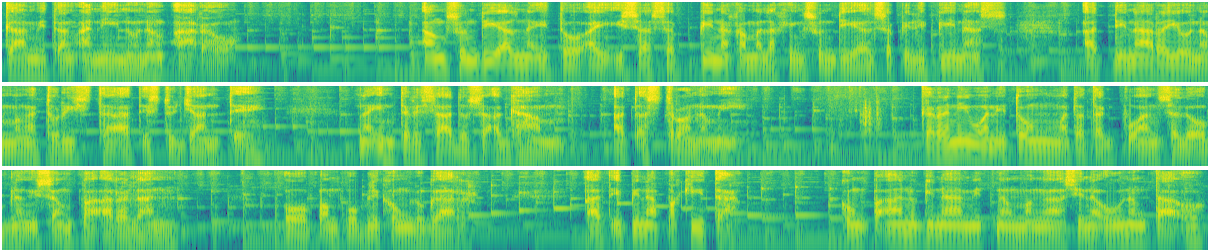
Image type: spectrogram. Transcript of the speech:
gamit ang anino ng araw. Ang sundial na ito ay isa sa pinakamalaking sundial sa Pilipinas at dinarayo ng mga turista at estudyante na interesado sa agham at astronomy. Karaniwan itong matatagpuan sa loob ng isang paaralan o pampublikong lugar at ipinapakita kung paano ginamit ng mga sinaunang tao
